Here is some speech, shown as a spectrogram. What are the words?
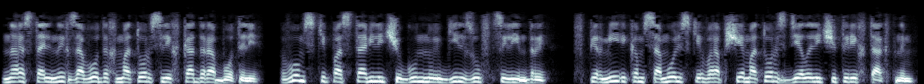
на остальных заводах мотор слегка доработали. В Омске поставили чугунную гильзу в цилиндры, в Перми и Комсомольске вообще мотор сделали четырехтактным.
